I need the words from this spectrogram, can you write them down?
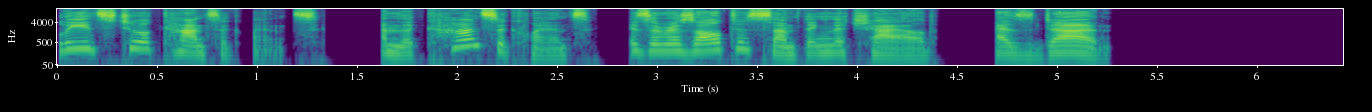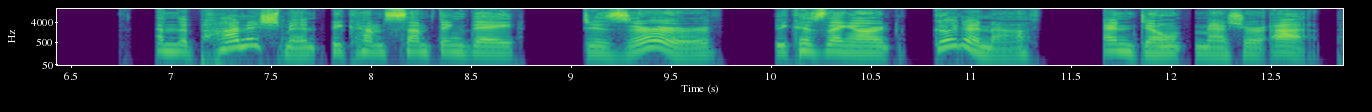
leads to a consequence, and the consequence is a result of something the child has done. And the punishment becomes something they deserve because they aren't good enough and don't measure up.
